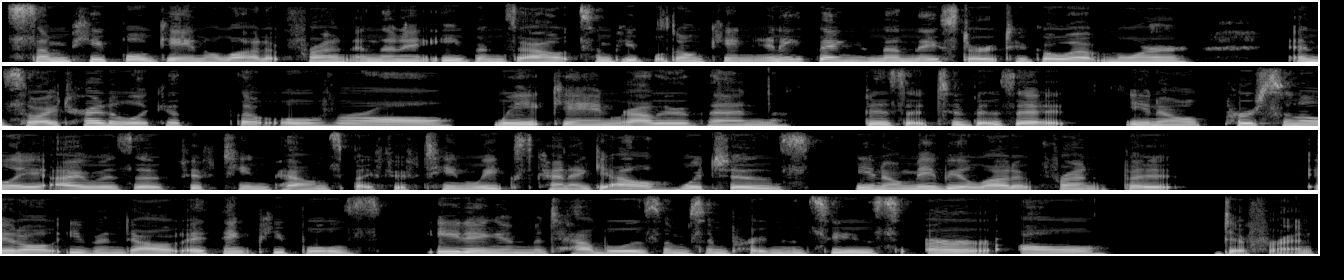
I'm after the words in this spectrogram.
Some people gain a lot up front and then it evens out. Some people don't gain anything and then they start to go up more. And so I try to look at the overall weight gain rather than visit to visit. You know, personally, I was a 15 pounds by 15 weeks kind of gal, which is, you know, maybe a lot up front, but it all evened out. I think people's eating and metabolisms and pregnancies are all different.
